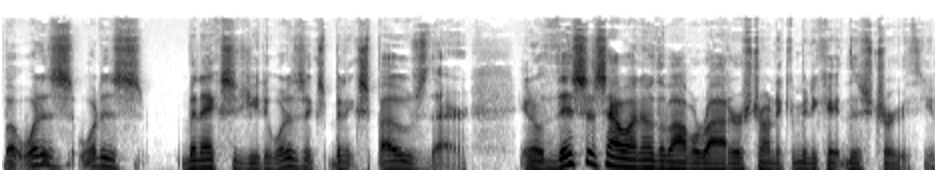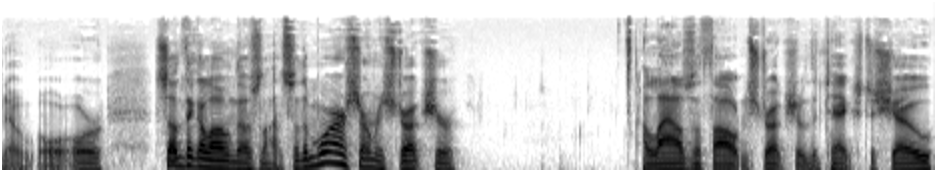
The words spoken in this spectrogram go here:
but what is what has been exegeted, what has been exposed there. You know, this is how I know the Bible writer is trying to communicate this truth. You know, or, or something along those lines. So the more our sermon structure allows the thought and structure of the text to show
